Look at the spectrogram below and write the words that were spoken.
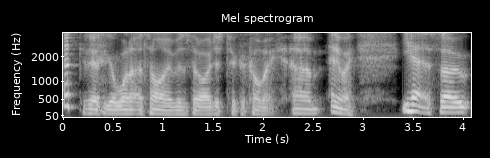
because I had to go one at a time, and so I just took a comic. Um, anyway, yeah, so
